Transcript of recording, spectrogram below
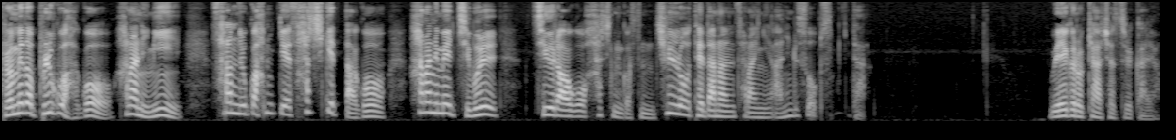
그럼에도 불구하고 하나님이 사람들과 함께 사시겠다고 하나님의 집을 지으라고 하신 것은 실로 대단한 사랑이 아닐 수 없습니다. 왜 그렇게 하셨을까요?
